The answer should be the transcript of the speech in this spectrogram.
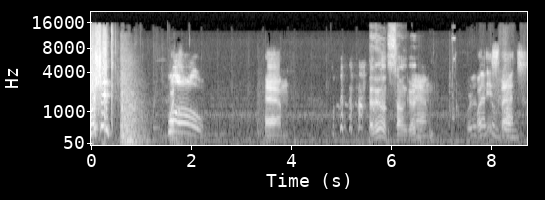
Oh shit! Whoa! Um, That didn't sound good. um, what that is come that?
